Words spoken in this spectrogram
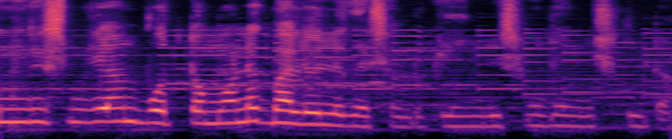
ইংলিশ মিডিয়াম পড়তাম অনেক ভালো লেগেছে আমাকে ইংলিশ মিডিয়াম স্কুলটা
